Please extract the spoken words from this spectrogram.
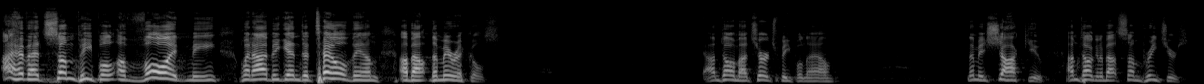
I have had some people avoid me when I begin to tell them about the miracles. I'm talking about church people now. Let me shock you. I'm talking about some preachers.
